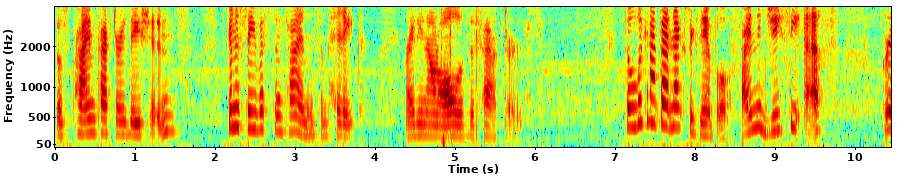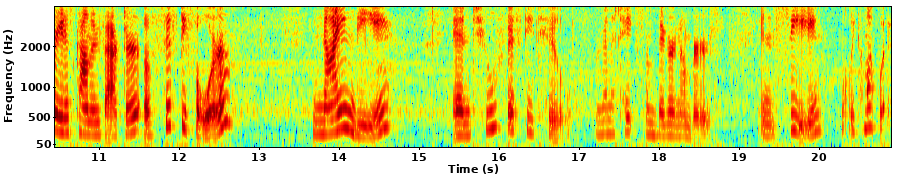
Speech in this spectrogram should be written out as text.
those prime factorizations, it's going to save us some time and some headache writing out all of the factors. So looking at that next example, find the GCF, greatest common factor, of 54, 90, and 252. We're going to take some bigger numbers and see what we come up with.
